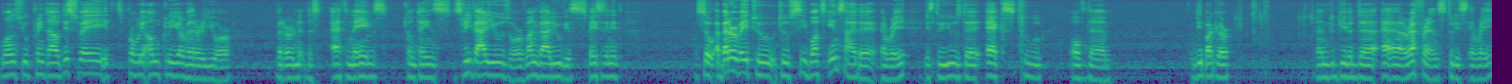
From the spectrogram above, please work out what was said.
once you print out this way it's probably unclear whether your whether this at names contains three values or one value with spaces in it. So a better way to to see what's inside the array is to use the X tool of the debugger and give it the uh, reference to this array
